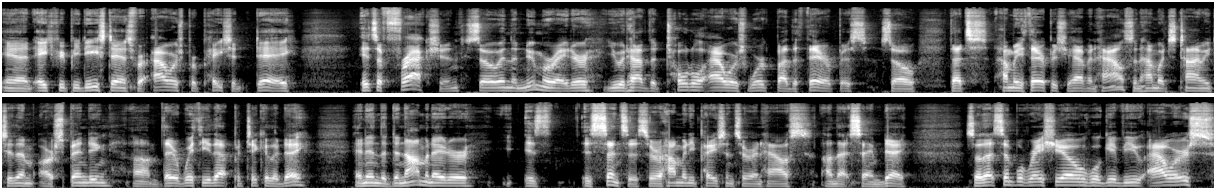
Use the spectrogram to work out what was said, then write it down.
And HPPD stands for hours per patient day. It's a fraction, so in the numerator, you would have the total hours worked by the therapist. So that's how many therapists you have in house and how much time each of them are spending um, there with you that particular day. And in the denominator is is census or how many patients are in house on that same day. So that simple ratio will give you hours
